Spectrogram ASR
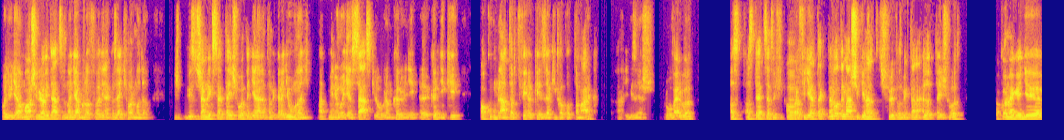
hogy ugye a marsi gravitáció az nagyjából a Földinek az egyharmada. És biztos emlékszel, te is volt egy jelenet, amikor egy jó nagy, hát minimum egy 100 kg körülnyi, környéki akkumulátort félkézzel kikapott a Mark, egy bizonyos roverből. Azt, azt tetszett, hogy arra figyeltek. De volt egy másik jelenet, sőt, az még talán előtte is volt, akkor meg egy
